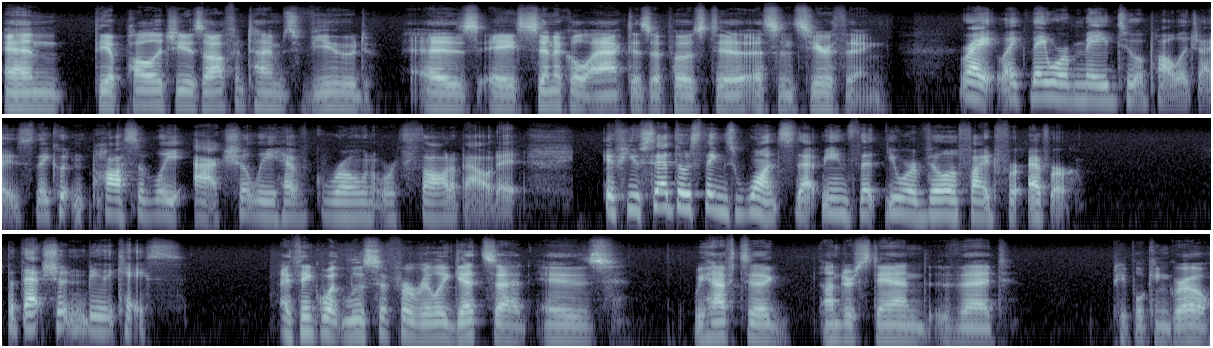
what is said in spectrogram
And the apology is oftentimes viewed as a cynical act as opposed to a sincere thing. Right, like they were made to apologize. They couldn't possibly actually have grown or thought about it. If you said those things once, that means that you are vilified forever. But that shouldn't be the case. I think what Lucifer really gets at is we have to understand that people can grow,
